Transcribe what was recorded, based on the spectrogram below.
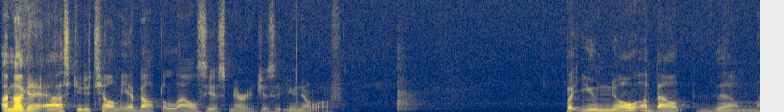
I'm not going to ask you to tell me about the lousiest marriages that you know of. But you know about them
